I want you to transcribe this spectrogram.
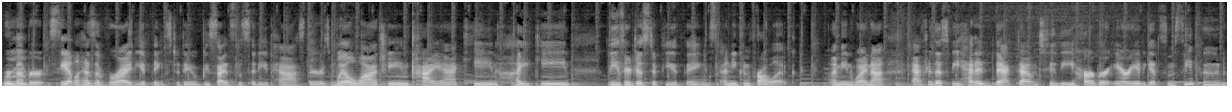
Remember, Seattle has a variety of things to do besides the city pass. There's whale watching, kayaking, hiking. These are just a few things, and you can frolic. I mean, why not? After this, we headed back down to the harbor area to get some seafood.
